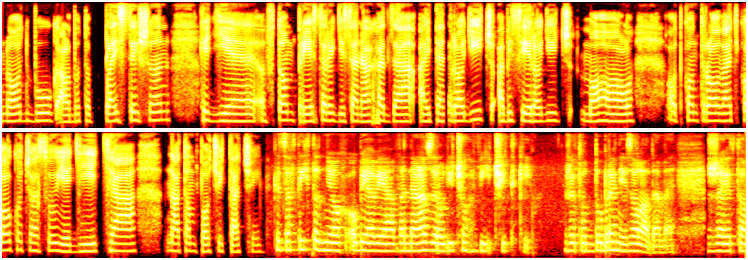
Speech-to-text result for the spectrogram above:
notebook alebo to PlayStation, keď je v tom priestore, kde sa nachádza aj ten rodič, aby si rodič mohol odkontrolovať, koľko času je dieťa na tom počítači. Keď sa v týchto dňoch objavia v nás rodičoch výčitky, že to dobre nezvládame, že je to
